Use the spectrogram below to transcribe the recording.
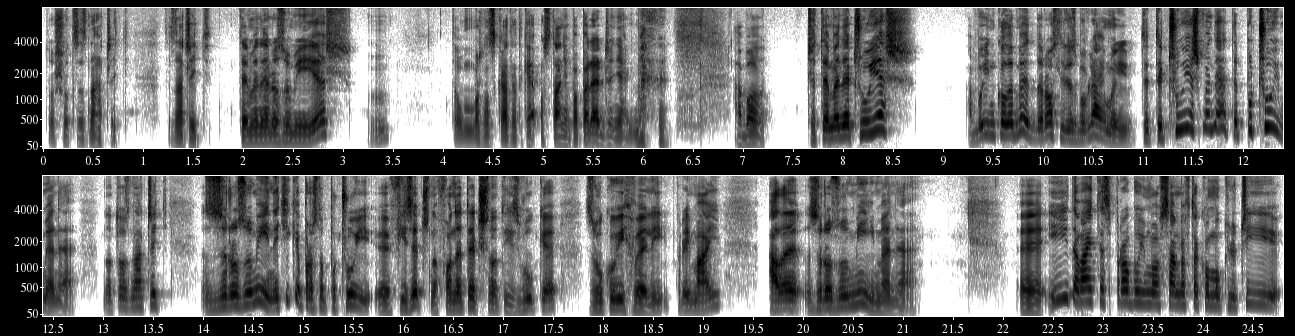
То що це значить? Це значить, ти мене розумієш? То можна сказати таке останнє попередження, якби. Або чи ти мене чуєш? Або інколи ми, дорослі, розмовляємо, і ти, ти чуєш мене, ти почуй мене. Ну то значить, зрозумій, не тільки просто почуй е, фізично, фонетично ті звуки, звукові хвилі приймай, але зрозумій мене. Е, І давайте спробуємо саме в такому ключі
